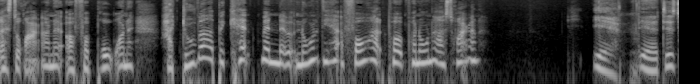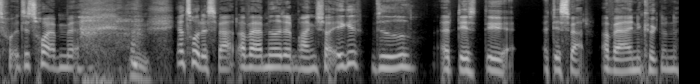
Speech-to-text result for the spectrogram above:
restauranterne og forbrugerne. Har du været bekendt med nogle af de her forhold på, på nogle af restauranterne? Ja, ja det, tror, det tror jeg. Med. Mm. jeg tror, det er svært at være med i den branche og ikke vide, at det, det, at det er svært at være inde i køkkenerne.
